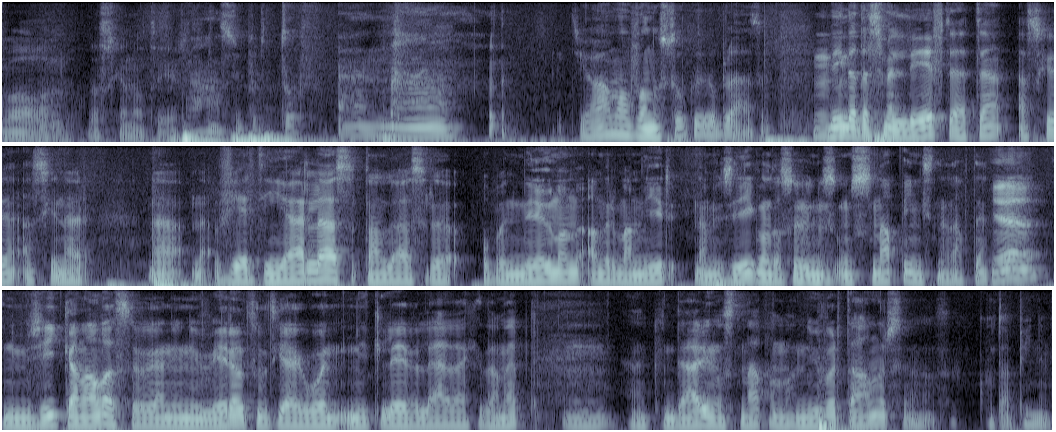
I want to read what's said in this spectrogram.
Voilà, dat is genoteerd. Ja, super tof. En eh, ja, man, van de sokken geblazen. Ik denk dat dat is mijn leeftijd, hè. Als je, als je naar, naar, naar 14 jaar luistert, dan luister je op een heel andere manier naar muziek, want dat is een Mhm. ontsnapping, snap je? Ja? In de muziek kan alles, zo. en in je wereld wil je gewoon niet het leven leiden dat je dan hebt. Mhm. En je kunt daarin ontsnappen, maar nu wordt het anders. Zo. Komt dat binnen.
